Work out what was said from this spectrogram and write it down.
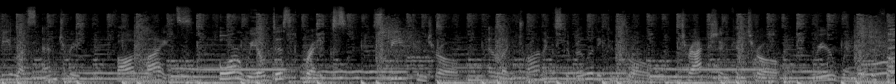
keyless entry, fog lights, four-wheel disc brakes, speed control, electronic stability control, traction control, rear window defroster.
